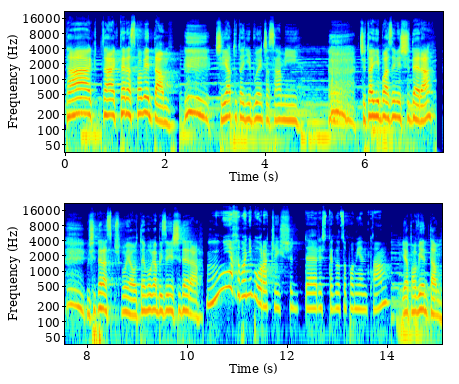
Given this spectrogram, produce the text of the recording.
tak, tak, teraz pamiętam. Czy ja tutaj nie byłem czasami... Czy tutaj nie była zamiast Szydera? Mi się teraz przypomniało, to mogła być zamiast Szydera. Nie, chyba nie było raczej szydery z tego co pamiętam. Ja pamiętam,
